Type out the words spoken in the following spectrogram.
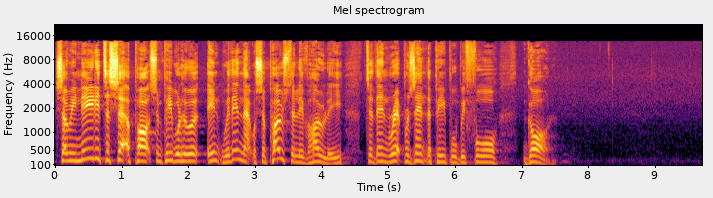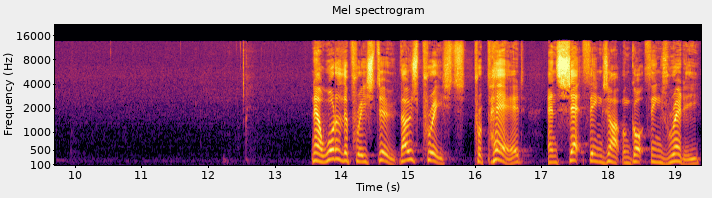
So he needed to set apart some people who were in, within that were supposed to live holy to then represent the people before God. Now, what do the priests do? Those priests prepared and set things up and got things ready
